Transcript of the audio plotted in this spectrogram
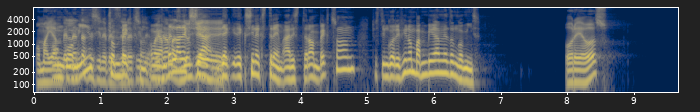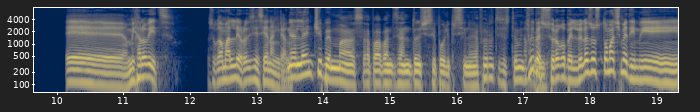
Ο ο Μαϊαμπέλα δεν τα Γκομίς θέση είναι και ο παίζε, ρε Μπέκτσον. φίλε. Ο Βοηθά Μαϊαμπέλα μας δυο δεξιά, και- δεξ- δεξίν εξτρέμ, αριστερό ο Μπέκτσον και στην κορυφή ο Μπαμπίγα με τον Γκομίς. Ωραίος. Ε, Μιχαλοβίτς, θα σου κάνω άλλη ερώτηση εσύ έναν Ναι, καλό. αλλά δεν είπε μας από απάντησαν τον έχεις υπόλοιψη. ναι, Αφού ρωτήσες το, μην Αφού του είπες πες. σου ρε κοπέλου, λες ως το μάτς με την... Ε,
